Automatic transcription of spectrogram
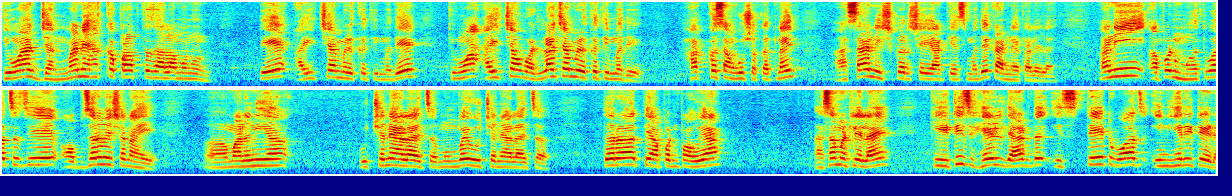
किंवा जन्माने हक्क प्राप्त झाला म्हणून ते आईच्या मिळकतीमध्ये किंवा आईच्या वडिलाच्या मिळकतीमध्ये हक्क सांगू शकत नाहीत असा निष्कर्ष या केसमध्ये काढण्यात आलेला आहे. आणि आपण महत्त्वाचं जे ऑब्झर्वेशन आहे माननीय उच्च न्यायालयाचं मुंबई उच्च न्यायालयाचं तर ते आपण पाहूया. असं म्हटलेलं आहे की it is held that the estate was inherited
